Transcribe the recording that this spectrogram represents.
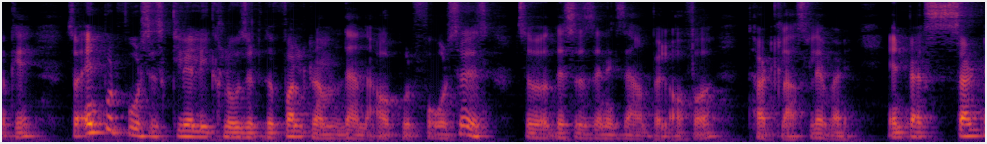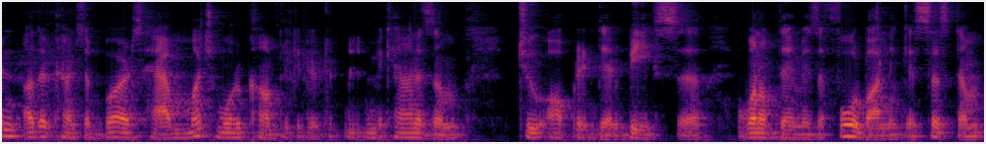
Okay? So input force is clearly closer to the fulcrum than the output force is. So this is an example of a third class lever in fact certain other kinds of birds have much more complicated mechanism to operate their beaks. Uh, one of them is a four bar linkage system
